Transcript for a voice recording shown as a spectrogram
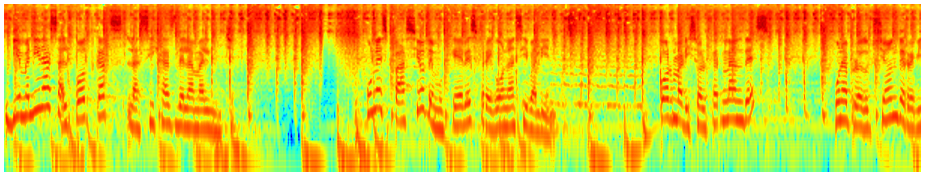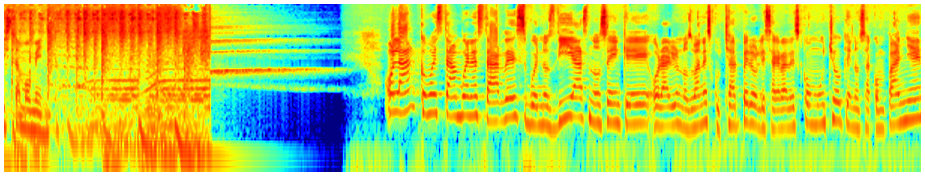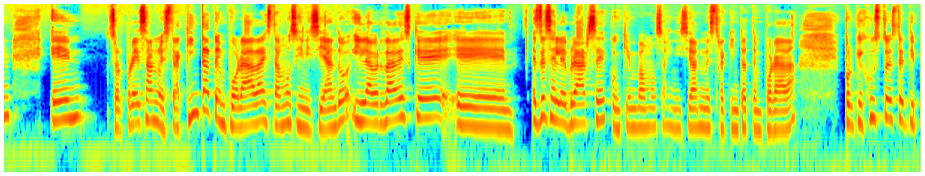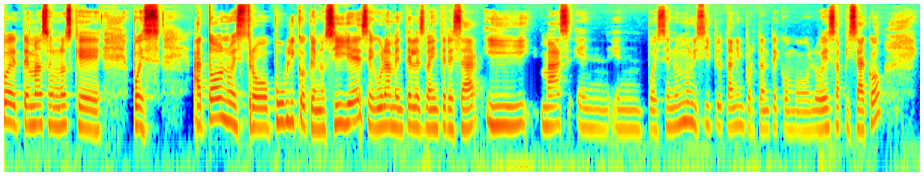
Bienvenidas al podcast Las hijas de la Malinche. Un espacio de mujeres fregonas y valientes. Por Marisol Fernández, una producción de revista Momento. Hola, ¿cómo están? Buenas tardes, buenos días. No sé en qué horario nos van a escuchar, pero les agradezco mucho que nos acompañen en sorpresa, nuestra quinta temporada estamos iniciando y la verdad es que eh, es de celebrarse con quien vamos a iniciar nuestra quinta temporada, porque justo este tipo de temas son los que pues a todo nuestro público que nos sigue seguramente les va a interesar y más en, en, pues en un municipio tan importante como lo es Apizaco,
